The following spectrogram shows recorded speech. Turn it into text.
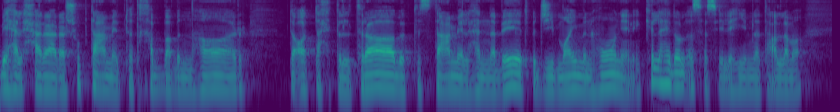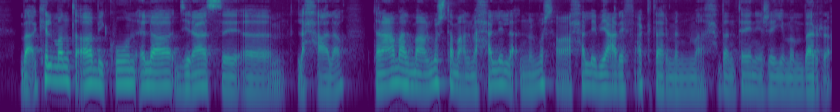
بهالحرارة. شو بتعمل؟ بتتخبى بالنهار بتقعد تحت التراب بتستعمل هالنبات بتجيب مي من هون يعني كل هدول القصص اللي هي بنتعلمها. بقى كل منطقة بيكون لها دراسة لحالها. تنعمل مع المجتمع المحلي لأنه المجتمع المحلي بيعرف أكثر من ما حدا تاني جاي من برا.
